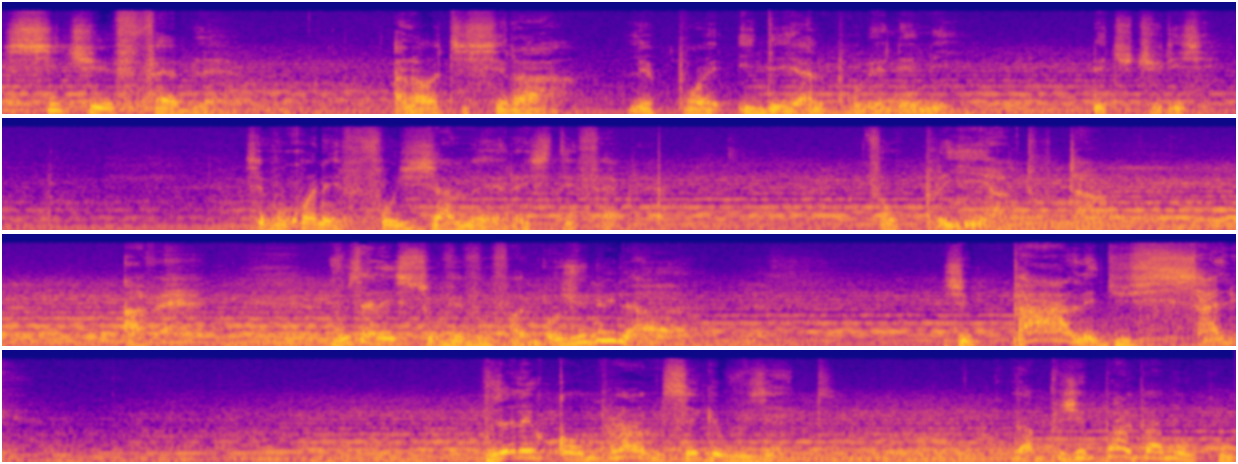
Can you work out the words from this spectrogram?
Si tu es faible, alors tu seras le point idéal pour l'ennemi de t'utiliser. C'est pourquoi il ne faut jamais rester faible. Il faut prier en tout temps. Amen. Vous allez sauver vos familles. Aujourd'hui, là, je parle du salut. Vous allez comprendre ce que vous êtes. Je ne parle pas beaucoup.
